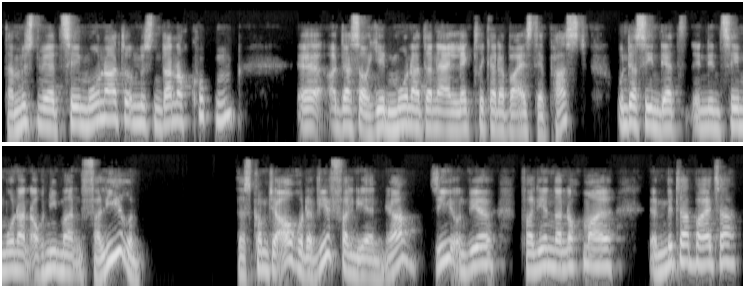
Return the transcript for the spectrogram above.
Da müssten wir ja zehn Monate und müssen dann noch gucken, äh, dass auch jeden Monat dann ein Elektriker dabei ist, der passt. Und dass Sie in, der, in den zehn Monaten auch niemanden verlieren. Das kommt ja auch. Oder wir verlieren, ja. Sie und wir verlieren dann nochmal äh, Mitarbeiter.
